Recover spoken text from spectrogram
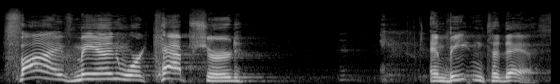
Five men were captured and beaten to death.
